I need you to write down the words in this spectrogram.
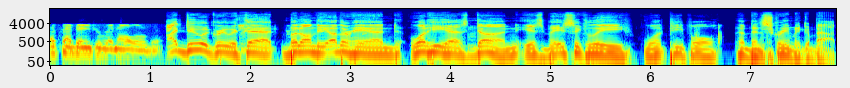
that's got danger written all over it. I do agree with that, but on the other hand, what he has done is basically what people have been screaming about.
